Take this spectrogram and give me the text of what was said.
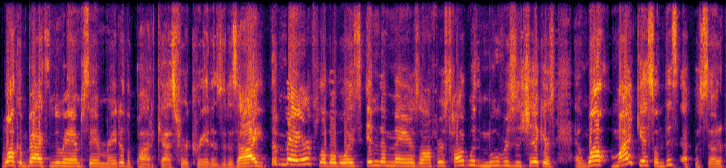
Welcome back to New Amsterdam Radio, the podcast for creators. It is I, the mayor, Flobo Voice, in the mayor's office, talk with movers and shakers. And well, my guest on this episode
